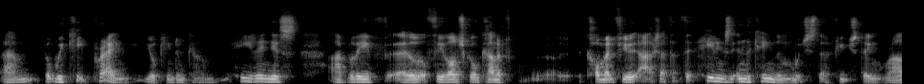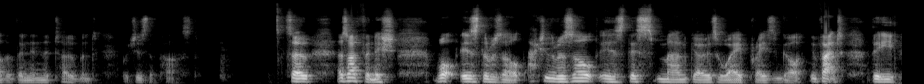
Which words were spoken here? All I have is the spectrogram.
um, but we keep praying, "Your kingdom come." Healing is, I believe, a little theological kind of uh, comment for you. Actually, I think healing is in the kingdom, which is the future thing, rather than in the atonement, which is the past. So, as I finish, what is the result? Actually, the result is this man goes away praising God. In fact, the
